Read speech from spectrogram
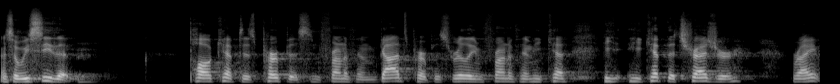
And so we see that Paul kept his purpose in front of him, God's purpose really in front of him. He kept, he, he kept the treasure, right?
